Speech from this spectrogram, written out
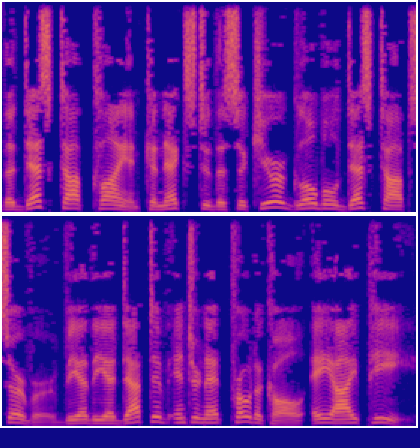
The desktop client connects to the secure global desktop server via the Adaptive Internet Protocol AIP.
